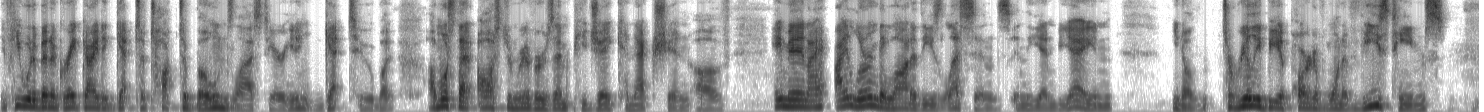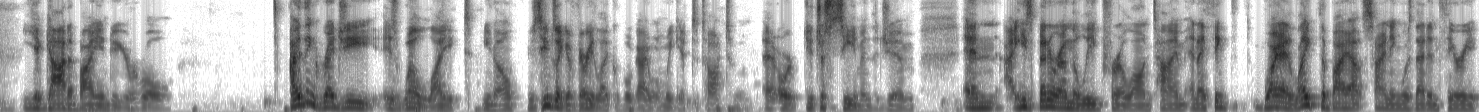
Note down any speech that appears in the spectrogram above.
if he would have been a great guy to get to talk to Bones last year. He didn't get to, but almost that Austin Rivers MPJ connection of, hey man, I, I learned a lot of these lessons in the NBA. And, you know, to really be a part of one of these teams, you gotta buy into your role. I think Reggie is well liked. You know, he seems like a very likable guy when we get to talk to him, eh, or you just see him in the gym. And he's been around the league for a long time. And I think why I liked the buyout signing was that in theory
